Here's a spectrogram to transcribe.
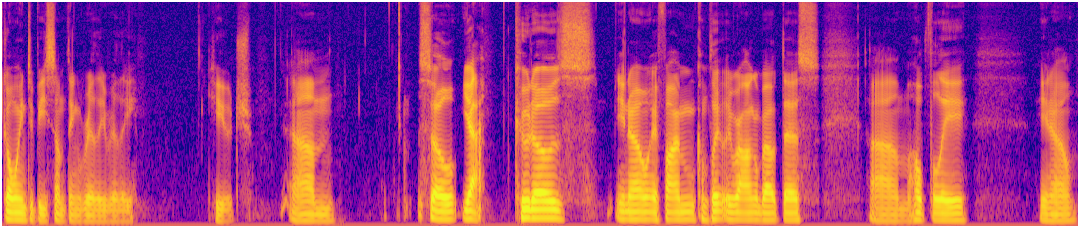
going to be something really, really huge. Um, so yeah, kudos. You know, if I'm completely wrong about this, um, hopefully, you know,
